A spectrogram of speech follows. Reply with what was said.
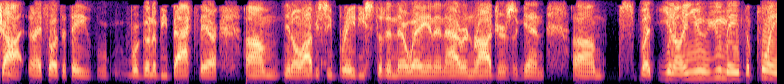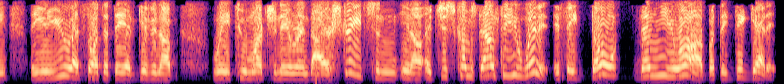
shot, and I thought that they were going to be back there. Um, you know, obviously Brady stood in their way, and then Aaron Rodgers again. Um, but you know, and you you made the point that you you had thought that they had given up way too much and they were in dire straits, and you know, it just comes down to you win it. If they don't, then you are. But they did get it.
